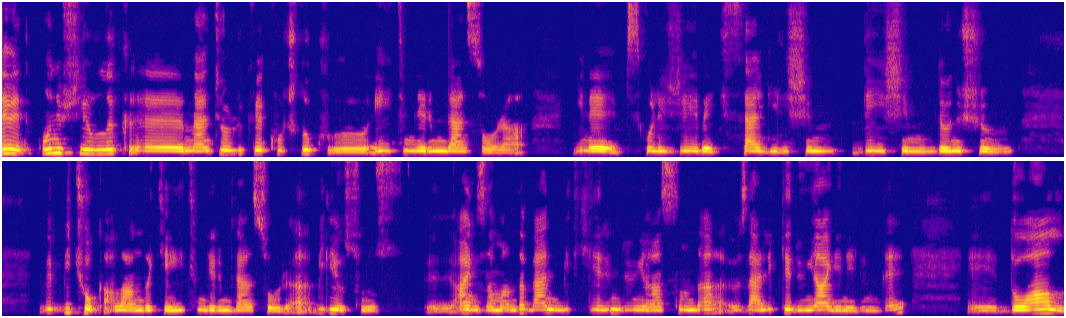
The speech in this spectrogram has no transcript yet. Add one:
Evet, 13 yıllık eee, mentörlük ve koçluk eğitimlerimden sonra yine psikoloji ve kişisel gelişim, değişim, dönüşüm ve birçok alandaki eğitimlerimden sonra biliyorsunuz aynı zamanda ben bitkilerin dünyasında özellikle dünya genelinde doğal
